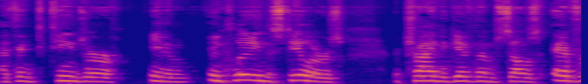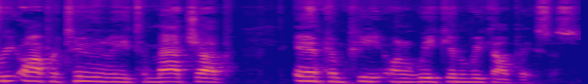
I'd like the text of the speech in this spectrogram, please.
I think teams are, you know, including the Steelers, are trying to give themselves every opportunity to match up and compete on a week in, week out basis.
